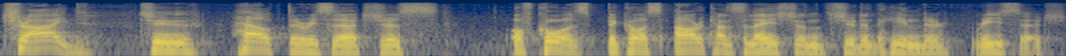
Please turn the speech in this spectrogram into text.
tried to help the researchers, of course, because our cancellation shouldn't hinder research.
